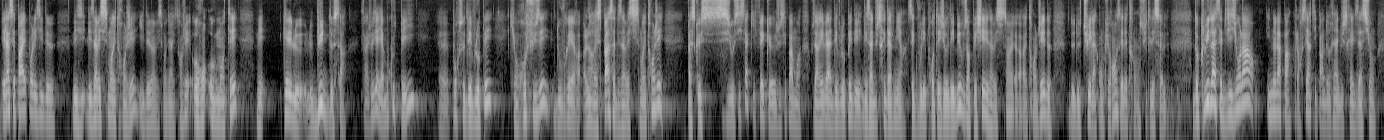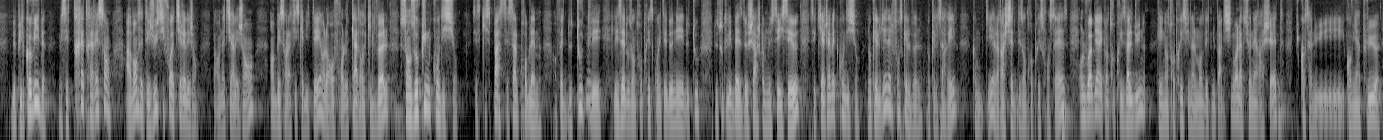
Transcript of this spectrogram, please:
Et là c'est pareil pour les IDE. Les, les investissements étrangers, IDE, investissements directs étrangers, auront augmenté, mais quel est le, but de ça? Enfin, je veux dire, il y a beaucoup de pays, euh, pour se développer, qui ont refusé d'ouvrir leur espace à des investissements étrangers. Parce que c'est aussi ça qui fait que, je ne sais pas moi, vous arrivez à développer des, industries d'avenir. C'est que vous les protégez au début, vous empêchez les investisseurs étrangers de, de tuer la concurrence et d'être ensuite les seuls. Donc lui, là, cette vision-là, il ne l'a pas. Alors certes, il parle de réindustrialisation depuis le Covid, mais c'est très très récent. Avant, c'était juste, il faut attirer les gens. Bah, on attire les gens en baissant la fiscalité, en leur offrant le cadre qu'ils veulent, sans aucune condition. C'est ce qui se passe, c'est ça le problème, en fait, de toutes les, aides aux entreprises qui ont été données, de, tout, de toutes les baisses de charges comme le CICE, c'est qu'il n'y a jamais de conditions. Donc elles viennent, elles font ce qu'elles veulent. Donc elles arrivent, comme vous dites, elles rachètent des entreprises françaises. On le voit bien avec l'entreprise Valdune, qui est une entreprise finalement détenue par des Chinois. L'actionnaire achète, puis quand ça lui convient plus, euh,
